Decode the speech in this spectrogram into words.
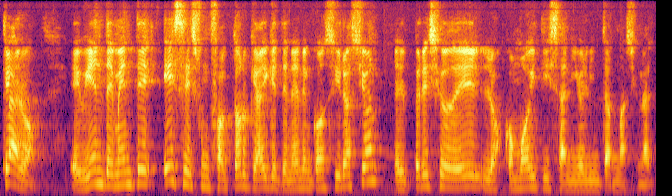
Claro, evidentemente ese es un factor que hay que tener en consideración, el precio de los commodities a nivel internacional.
